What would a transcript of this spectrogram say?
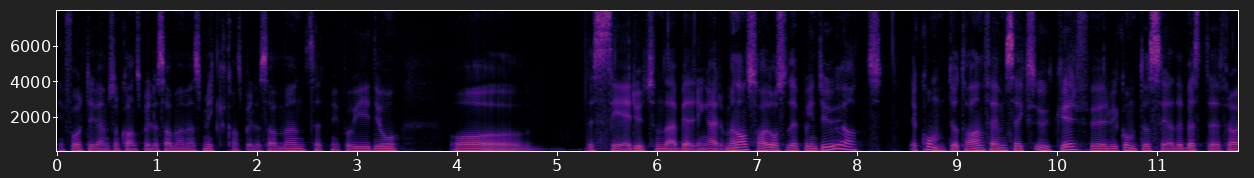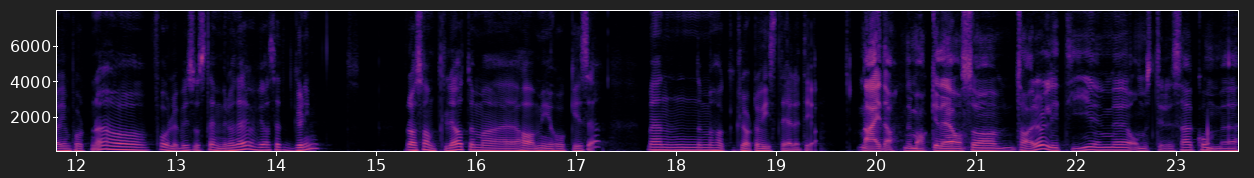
i forhold til hvem som kan spille sammen, hvem som ikke kan spille sammen. Sett mye på video. Og det ser ut som det er bedring her. Men han sa jo også det på intervjuet, at det kom til å ta en fem-seks uker før vi kom til å se det beste fra importene. Og foreløpig så stemmer jo det. Vi har sett glimt fra samtlige at de har mye hockey i seg, men de har ikke klart å vise det hele tida. Nei da, de har ikke det. Og tar det jo litt tid å omstille seg, komme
